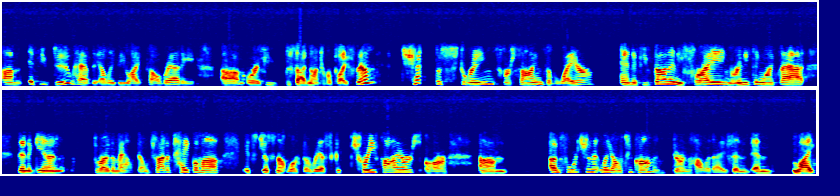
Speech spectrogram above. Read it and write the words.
Um, if you do have the LED lights already, um, or if you decide not to replace them, check the strings for signs of wear. And if you've got any fraying or anything like that, then again, throw them out. Don't try to tape them up. It's just not worth the risk. Tree fires are, um, unfortunately, all too common during the holidays, and and lights,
